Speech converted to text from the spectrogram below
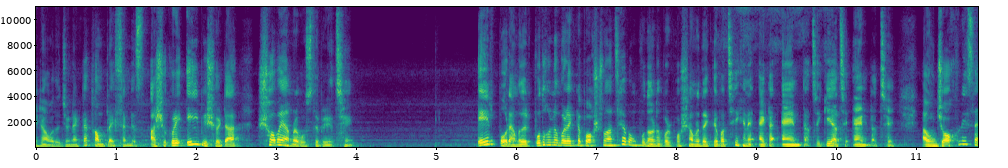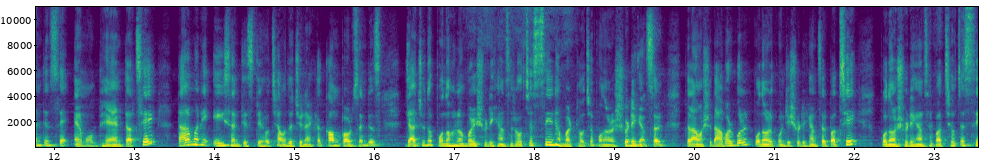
এটা আমাদের জন্য একটা কমপ্লেক্স সেন্টেন্স আশা করি এই বিষয়টা সবাই আমরা বুঝতে পেরেছি। এরপর আমাদের পনেরো নম্বর একটা প্রশ্ন আছে এবং পনেরো নম্বর প্রশ্ন আমরা দেখতে পাচ্ছি, এখানে একটা অ্যান্ট আছে। কি আছে? অ্যান্ট আছে। এবং যখনই সেন্টেন্সে এর মধ্যে অ্যান্ট আছে, তার মানে এই সেন্টেন্সটি হচ্ছে আমাদের জন্য একটা কম্পাউন্ড সেন্টেন্স যার জন্য পনেরো নম্বরের সঠিক অ্যান্সার হচ্ছে সি নাম্বারটা হচ্ছে পনেরো সঠিক অ্যান্সার তাহলে আমার সাথে আবার বলেন, পনেরো কোনটি সঠিক অ্যান্সার পাচ্ছি? পনেরো সঠিক অ্যান্সার পাচ্ছি হচ্ছে সি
